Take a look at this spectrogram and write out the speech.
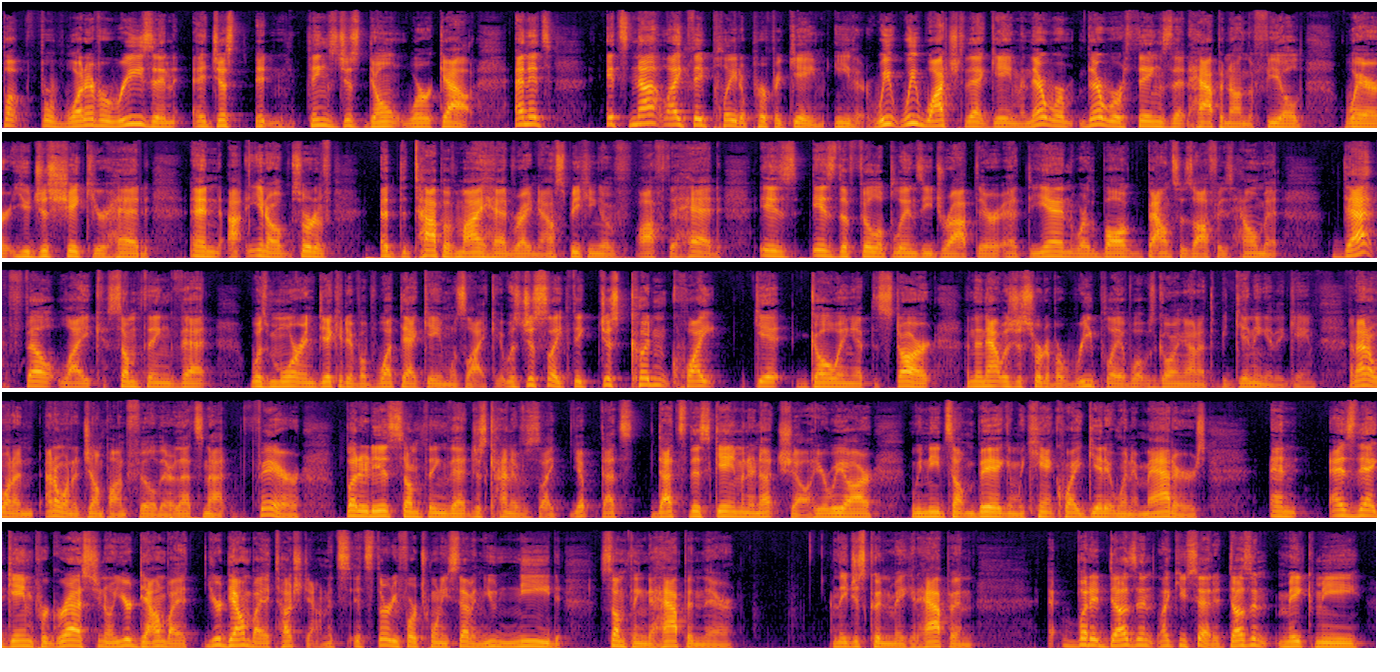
But for whatever reason, it just it, things just don't work out. And it's it's not like they played a perfect game either. We we watched that game and there were there were things that happened on the field where you just shake your head and uh, you know sort of at the top of my head right now speaking of off the head is is the Phillip Lindsay drop there at the end where the ball bounces off his helmet. That felt like something that was more indicative of what that game was like. It was just like they just couldn't quite get going at the start, and then that was just sort of a replay of what was going on at the beginning of the game. And I don't want to I don't want to jump on Phil there. That's not fair, but it is something that just kind of is like, yep, that's that's this game in a nutshell. Here we are. We need something big, and we can't quite get it when it matters. And as that game progressed, you know, you're down by you're down by a touchdown. It's it's 34-27. You need something to happen there. And they just couldn't make it happen. But it doesn't, like you said, it doesn't make me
